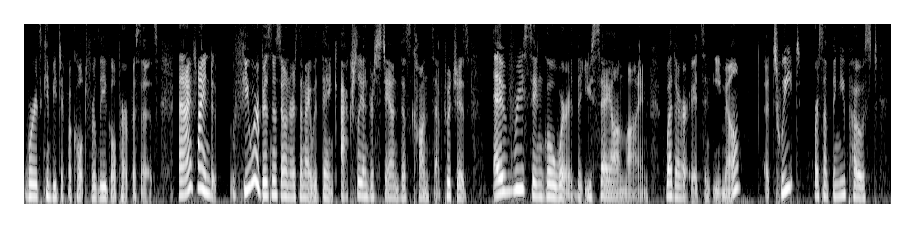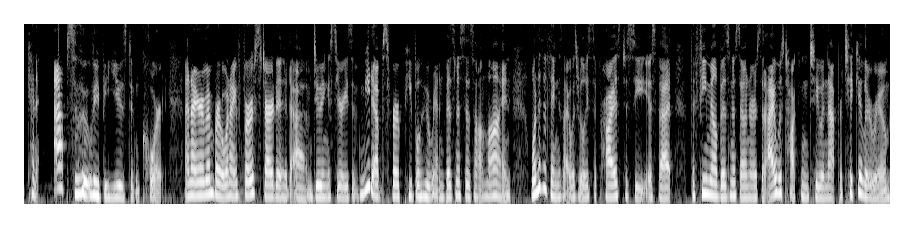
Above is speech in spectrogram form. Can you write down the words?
words can be difficult for legal purposes. And I find fewer business owners than I would think actually understand this concept, which is every single word that you say online, whether it's an email, a tweet, or something you post can absolutely be used in court. And I remember when I first started um, doing a series of meetups for people who ran businesses online, one of the things I was really surprised to see is that the female business owners that I was talking to in that particular room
